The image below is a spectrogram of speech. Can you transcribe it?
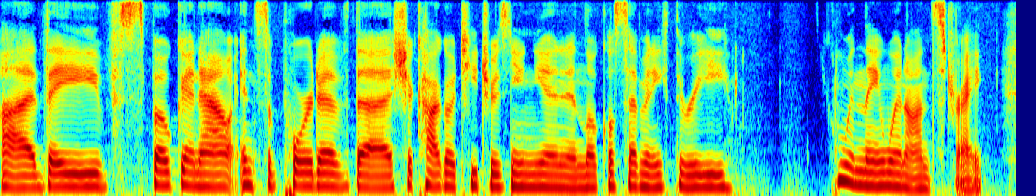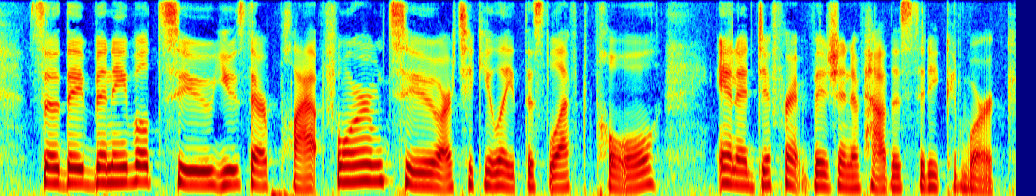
Uh, they've spoken out in support of the Chicago Teachers Union and Local 73 when they went on strike. So they've been able to use their platform to articulate this left pole and a different vision of how the city could work.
